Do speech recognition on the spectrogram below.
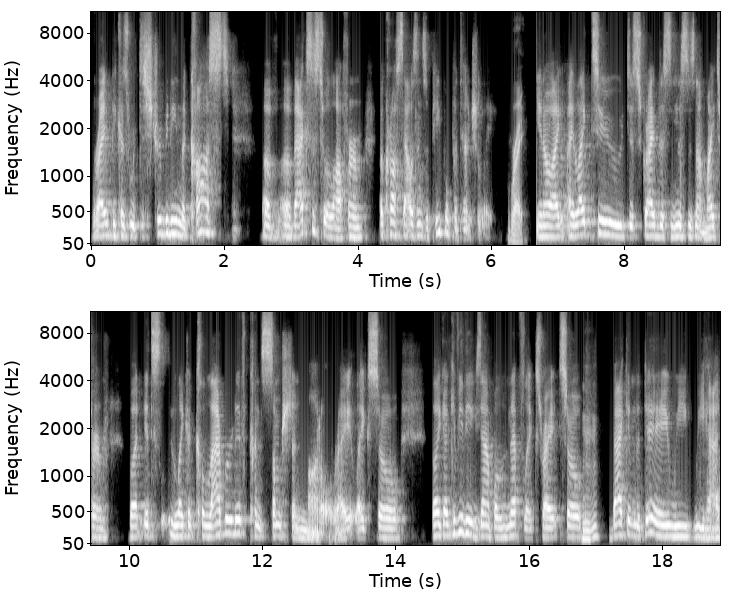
right? Because we're distributing the cost of, of access to a law firm across thousands of people potentially. Right. You know, I, I like to describe this, and this is not my term, but it's like a collaborative consumption model, right? Like so like I'll give you the example of Netflix, right? So mm-hmm. back in the day, we we had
